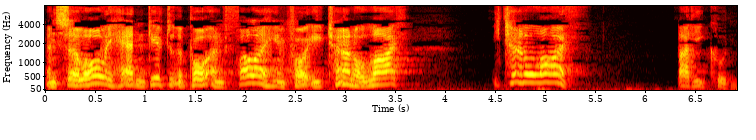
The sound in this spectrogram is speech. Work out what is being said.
and sell all he had and give to the poor and follow him for eternal life. Eternal life. But he couldn't.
